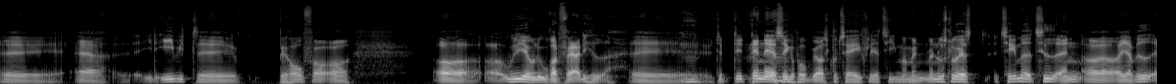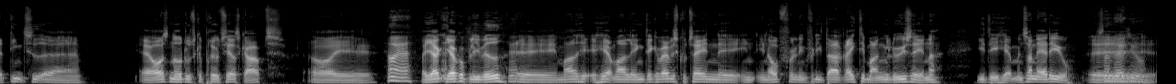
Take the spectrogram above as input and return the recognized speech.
øh, er et evigt øh, behov for at, og, og udjævne uretfærdigheder. Øh, mm. det, det, den er jeg sikker på, at vi også kunne tage i flere timer. Men, men nu slår jeg temaet tid an, og, og jeg ved, at din tid er, er også noget, du skal prioritere skarpt. Og, øh, Nå ja, og jeg, jeg kunne blive ved øh, meget, her- her meget længe. Det kan være, at vi skulle tage en, øh, en, en opfølgning, fordi der er rigtig mange løse ender i det her. Men sådan er det jo. Sådan er det jo. Øh,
